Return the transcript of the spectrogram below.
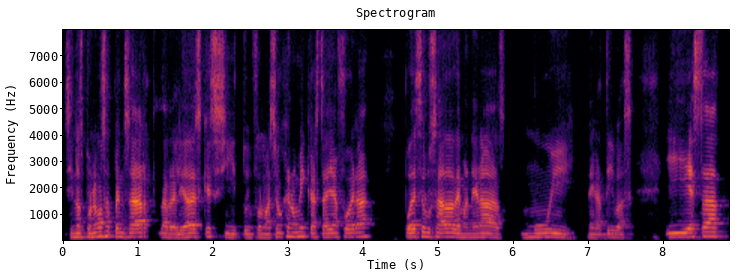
si nos ponemos a pensar, la realidad es que si tu información genómica está allá afuera, puede ser usada de maneras muy negativas. Y esta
